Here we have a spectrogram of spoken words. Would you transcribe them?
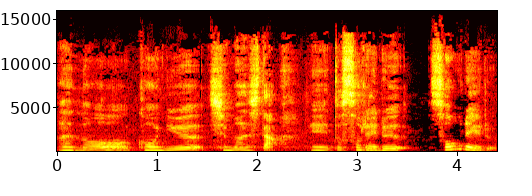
あの購入しました。えっ、ー、と、ソレル、ソレル、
